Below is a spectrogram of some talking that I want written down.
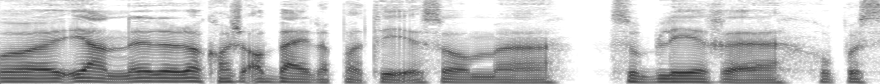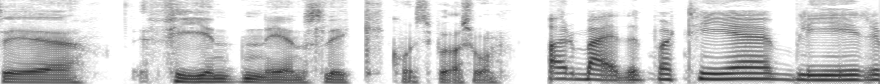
Og igjen er det da kanskje Arbeiderpartiet som, uh, som blir, håper å si, fienden i en slik konspirasjon? Arbeiderpartiet blir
